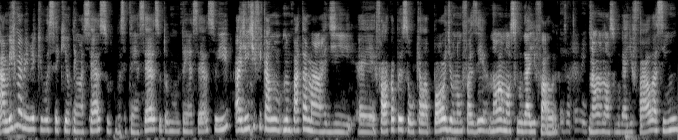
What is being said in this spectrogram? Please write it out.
A mesma Bíblia que você, que eu tenho acesso, você tem acesso, todo mundo tem acesso, e a gente ficar num, num patamar de é, falar com a pessoa o que ela pode ou não fazer, não é o nosso lugar de fala. Exatamente. Não é o nosso lugar de fala, assim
